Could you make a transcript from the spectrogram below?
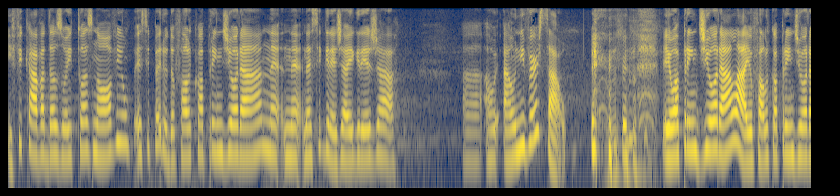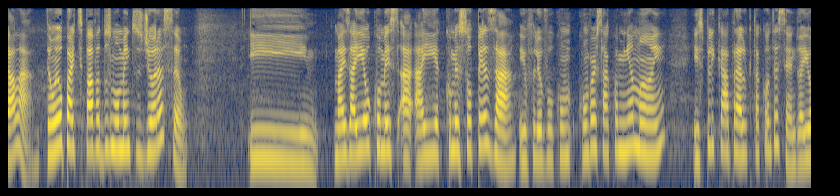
e ficava das 8 às 9 um- esse período. Eu falo que eu aprendi a orar ne- ne- nessa igreja, a igreja a, a- Universal. eu aprendi a orar lá, eu falo que eu aprendi a orar lá. Então eu participava dos momentos de oração. E mas aí eu aí começou a pesar. E eu falei, eu vou con- conversar com a minha mãe e explicar para ela o que está acontecendo. Aí eu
